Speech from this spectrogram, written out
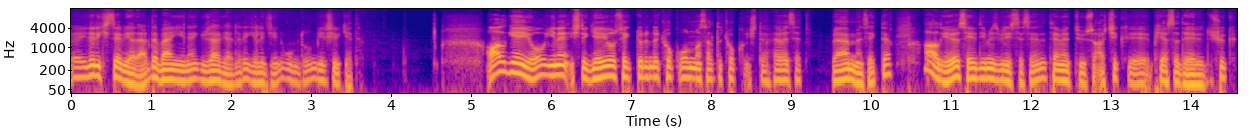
Ee, ileriki seviyelerde ben yine güzel yerlere geleceğini umduğum bir şirket. Al GEO yine işte GEO sektöründe çok olmasak da çok işte heves et beğenmesek de Al GEO sevdiğimiz bir hisse senedi temettüsü açık e, piyasa değeri düşük.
